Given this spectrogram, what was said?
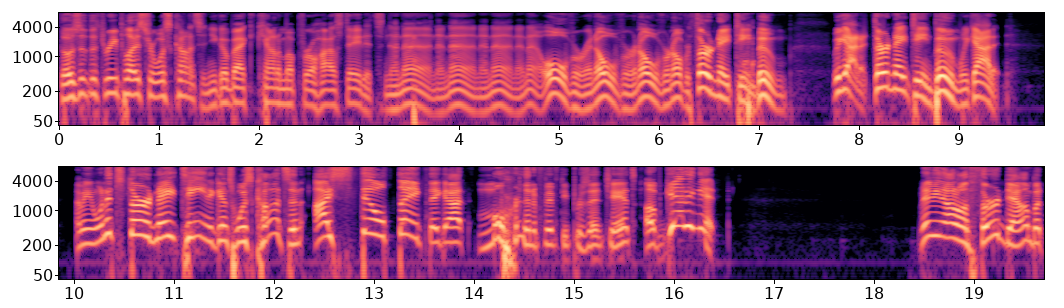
Those are the three plays for Wisconsin. You go back and count them up for Ohio State. It's na na na na na na na na over and over and over and over. Third and 18, boom. We got it. Third and 18. Boom. We got it. I mean, when it's third and 18 against Wisconsin, I still think they got more than a 50% chance of getting it. Maybe not on third down, but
